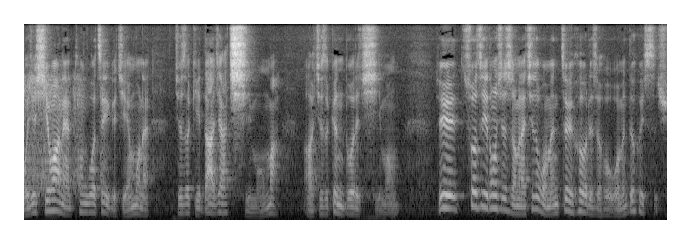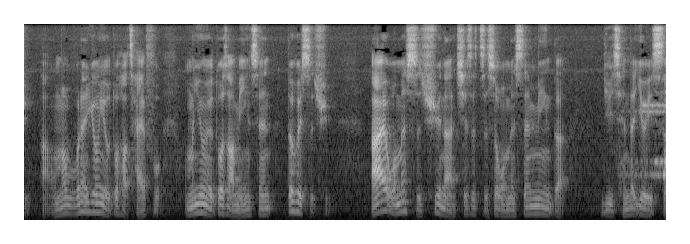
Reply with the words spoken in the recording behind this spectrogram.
我就希望呢，通过这个节目呢，就是给大家启蒙嘛，啊，就是更多的启蒙。所以说这些东西是什么呢？其实我们最后的时候，我们都会死去啊。我们无论拥有多少财富，我们拥有多少名声，都会死去。而我们死去呢，其实只是我们生命的旅程的又一次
